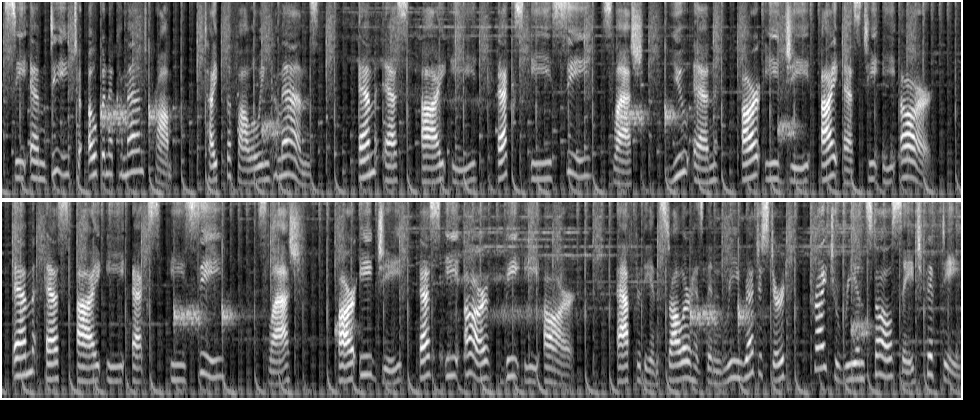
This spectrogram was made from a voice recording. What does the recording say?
CMD to open a command prompt. Type the following commands. M-S-I-E-X-E-C slash U-N-R-E-G-I-S-T-E-R M-S-I-E-X-E-C slash R-E-G-S-E-R-V-E-R After the installer has been re-registered, try to reinstall Sage 50.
